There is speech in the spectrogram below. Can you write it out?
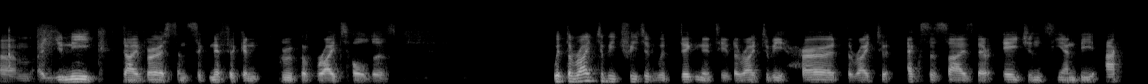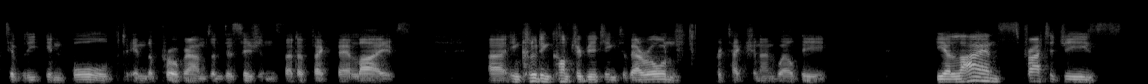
um, a unique, diverse and significant group of rights holders with the right to be treated with dignity, the right to be heard, the right to exercise their agency and be actively involved in the programs and decisions that affect their lives, uh, including contributing to their own protection and well-being. The Alliance strategy's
